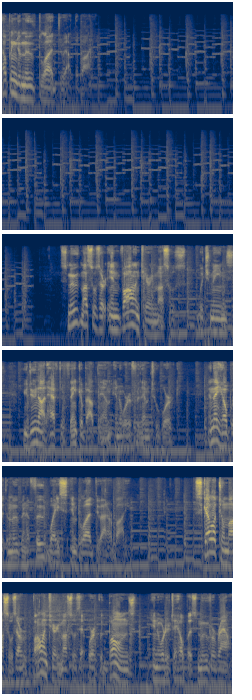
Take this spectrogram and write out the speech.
helping to move blood throughout the body. Smooth muscles are involuntary muscles, which means you do not have to think about them in order for them to work, and they help with the movement of food, waste, and blood throughout our body. Skeletal muscles are voluntary muscles that work with bones in order to help us move around.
